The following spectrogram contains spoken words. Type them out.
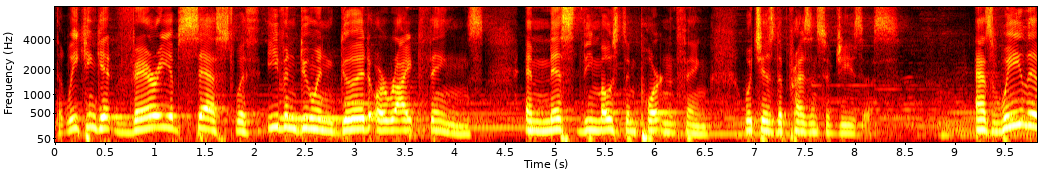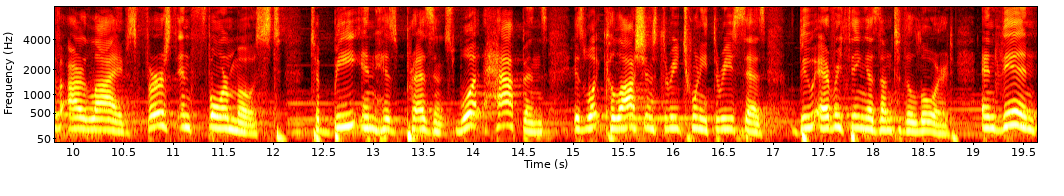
that we can get very obsessed with even doing good or right things and miss the most important thing, which is the presence of Jesus. As we live our lives, first and foremost, to be in his presence. What happens is what Colossians 3:23 says, do everything as unto the Lord. And then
